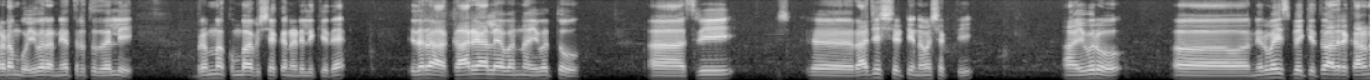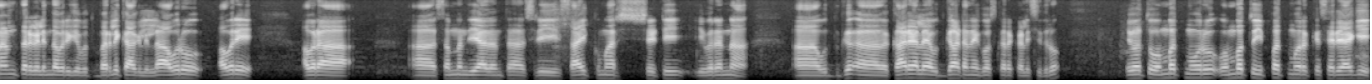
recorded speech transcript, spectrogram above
ಕಡಂಬು ಇವರ ನೇತೃತ್ವದಲ್ಲಿ ಬ್ರಹ್ಮ ಕುಂಭಾಭಿಷೇಕ ನಡೀಲಿಕ್ಕಿದೆ. ಇದರ ಕಾರ್ಯಾಲಯವನ್ನು ಇವತ್ತು ಶ್ರೀ ರಾಜೇಶ್ ಶೆಟ್ಟಿ ನವಶಕ್ತಿ ಇವರು ನಿರ್ವಹಿಸಬೇಕಿತ್ತು. ಆದರೆ ಕಾರಣಾಂತರಗಳಿಂದ ಅವರಿಗೆ ಇವತ್ತು ಬರಲಿಕ್ಕಾಗಲಿಲ್ಲ. ಅವರು, ಅವರೇ ಅವರ ಸಂಬಂಧಿಯಾದಂತಹ ಶ್ರೀ ಸಾಯಿ ಕುಮಾರ್ ಶೆಟ್ಟಿ ಇವರನ್ನು ಉದ್ಘಾ ಕಾರ್ಯಾಲಯ ಉದ್ಘಾಟನೆಗೋಸ್ಕರ ಕಳಿಸಿದರು. ಇವತ್ತು ಒಂಬತ್ಮೂರು, ಒಂಬತ್ತು ಇಪ್ಪತ್ತ್ಮೂರಕ್ಕೆ ಸರಿಯಾಗಿ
